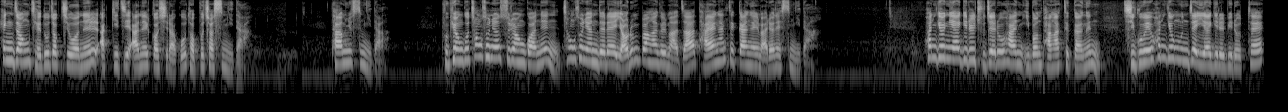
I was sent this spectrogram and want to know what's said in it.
행정 제도적 지원을 아끼지 않을 것이라고 덧붙였습니다. 다음 뉴스입니다. 부평구 청소년 수련관은 청소년들의 여름방학을 맞아 다양한 특강을 마련했습니다. 환경 이야기를 주제로 한 이번 방학 특강은 지구의 환경 문제 이야기를 비롯해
